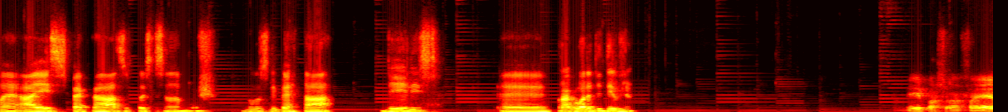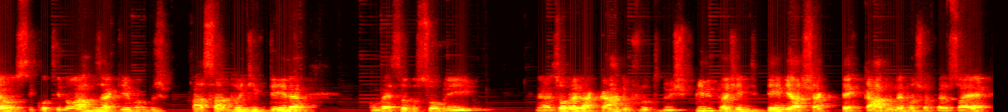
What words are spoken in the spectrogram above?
é, a esses pecados e precisamos nos libertar deles é, para a glória de Deus, né? Amém, pastor Rafael. Se continuarmos aqui, vamos passar a noite inteira conversando sobre né, as obras da carne, o fruto do espírito. A gente tende a achar que pecado, né, pastor Rafael, só é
